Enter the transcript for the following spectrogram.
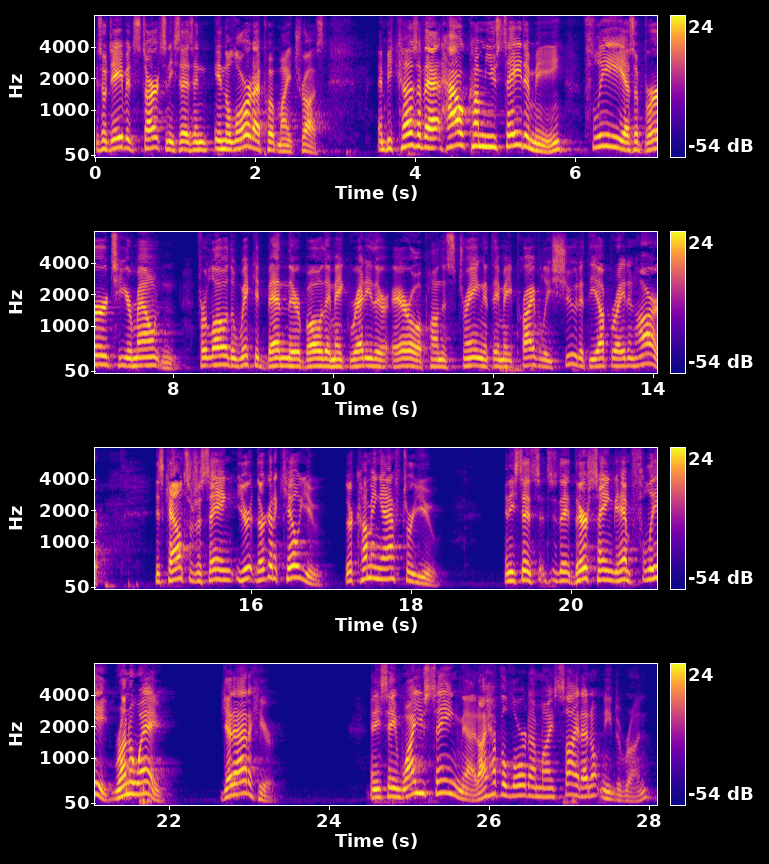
And so David starts and he says, In, in the Lord I put my trust. And because of that, how come you say to me, Flee as a bird to your mountain? For lo, the wicked bend their bow, they make ready their arrow upon the string that they may privately shoot at the upright in heart. His counselors are saying, They're going to kill you. They're coming after you. And he says, They're saying to him, Flee, run away. Get out of here. And he's saying, Why are you saying that? I have the Lord on my side. I don't need to run.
